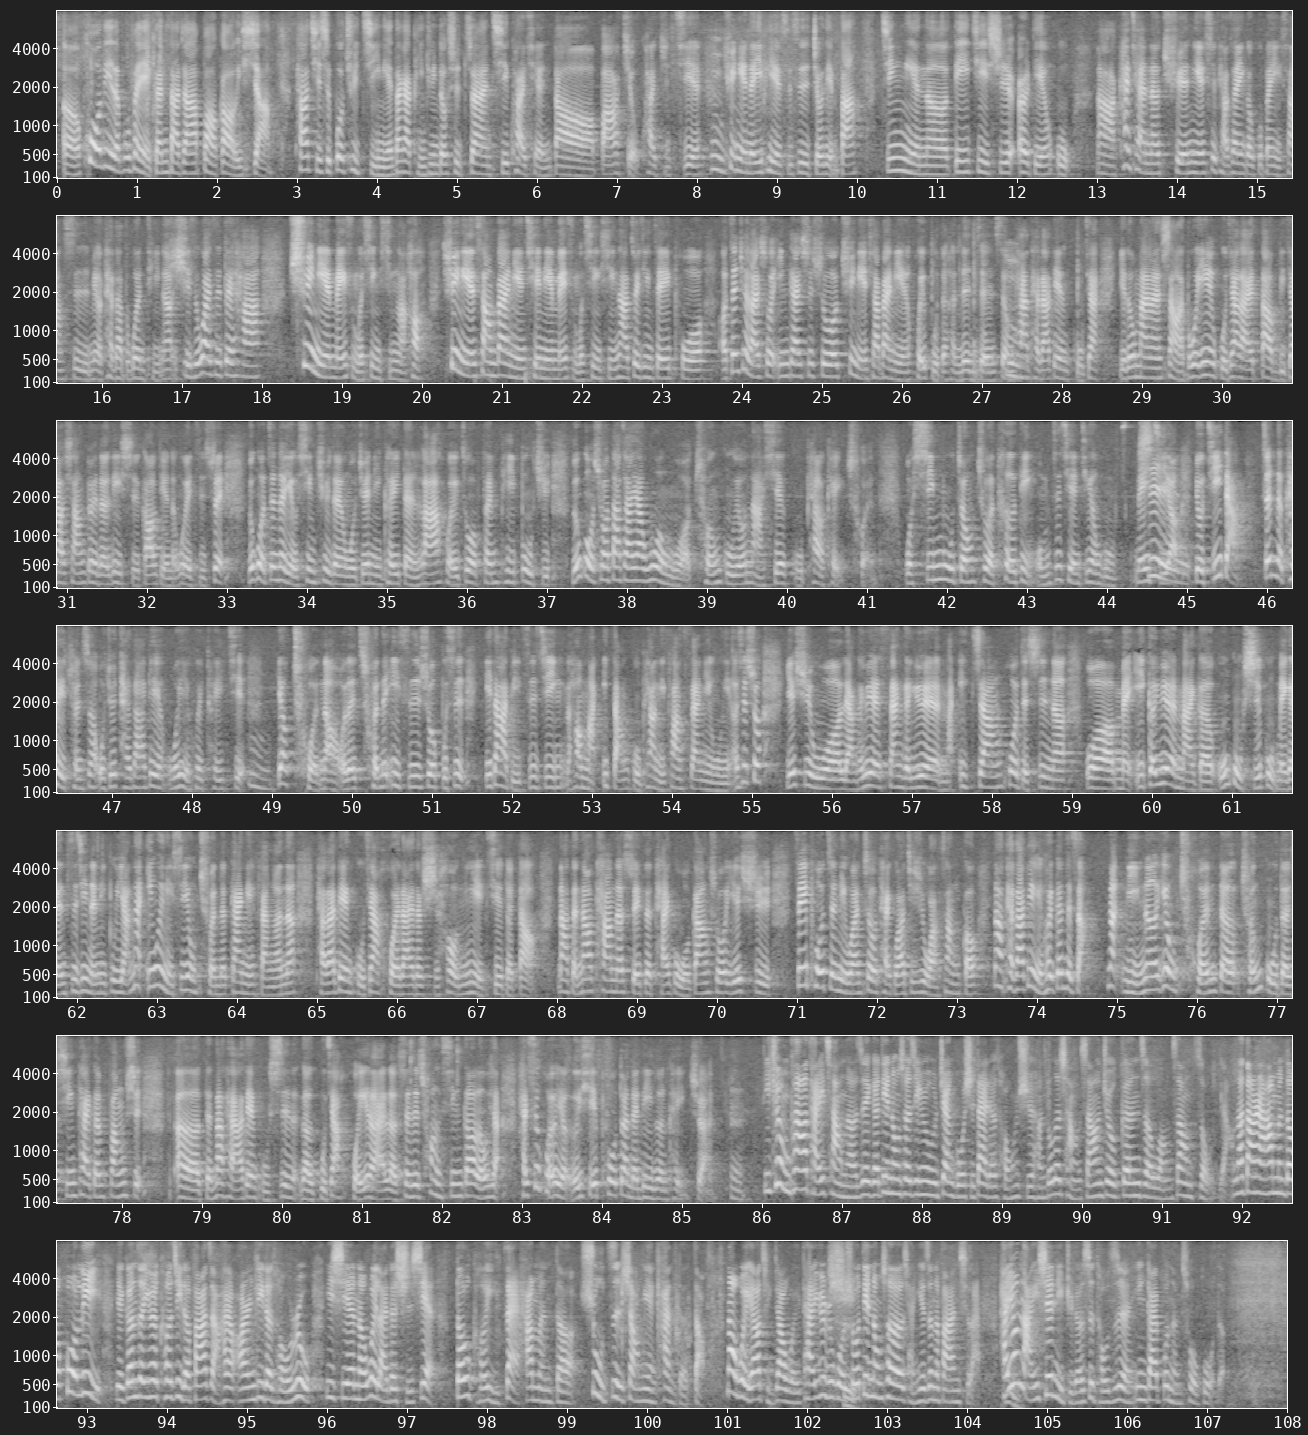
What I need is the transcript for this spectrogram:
呃，获利的部分也跟大家报告一下，它其实过去几年大概平均都是赚七块钱到八九块之间。嗯，去年的 EPS 是九点八，今年呢第一季是二点五。那看起来呢，全年是挑战一个股本以上是没有太大的问题。那其实外资对它去年没什么信心了哈，去年上半年、前年没什么信心。那最近这一波，呃，正确来说应该是说去年下半年回补的很认真，所以我们看到台达电股价也都慢慢上来。不过因为股价来到比较相对的历史高点的位置，所以如果真的有兴趣的人，我觉得你可以等拉回做分批布局。如果说大家要问我存股有哪些股票可以存，我心目中除了特定，我们之前金融股那一集啊，有几档。真的可以存之后，我觉得台达电我也会推荐，嗯，要存啊。我的存的意思是说，不是一大笔资金，然后买一档股票你放三年五年，而是说，也许我两个月三个月买一张，或者是呢，我每一个月买个五股十股，每个人资金能力不一样。那因为你是用存的概念，反而呢，台达电股价回来的时候你也接得到。那等到它呢，随着台股，我刚刚说，也许这一波整理完之后，台股要继续往上勾，那台达电也会跟着涨。那你呢，用纯的纯股的心态跟方式，呃，等到台达电股市那个股价回来了，甚至创新高了，我想还是会有有一些波段的利润可以赚。嗯，的确，我们看到台厂呢，这个电动车进入战国时代的同时，很多的厂商就跟着往上走扬。那当然，他们的获利也跟着，因为科技的发展，还有 R&D 的投入，一些呢未来的实现，都可以在他们的数字上面看得到。那我也要请教维泰，因为如果说电动车的产业真的发展起来，还有哪一些你觉得是投资人应该不能错过的？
